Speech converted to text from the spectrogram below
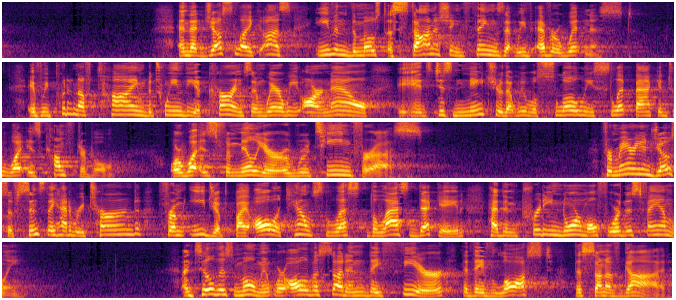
And that just like us, even the most astonishing things that we've ever witnessed, if we put enough time between the occurrence and where we are now, it's just nature that we will slowly slip back into what is comfortable or what is familiar or routine for us. For Mary and Joseph, since they had returned from Egypt, by all accounts, the last, decade had been pretty normal for this family. Until this moment where all of a sudden they fear that they've lost the Son of God.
